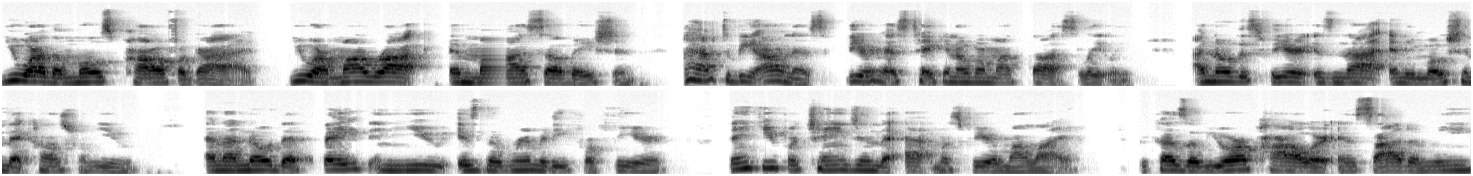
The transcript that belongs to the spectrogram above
you are the most powerful God. You are my rock and my salvation. I have to be honest, fear has taken over my thoughts lately. I know this fear is not an emotion that comes from you, and I know that faith in you is the remedy for fear. Thank you for changing the atmosphere of my life. Because of your power inside of me,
